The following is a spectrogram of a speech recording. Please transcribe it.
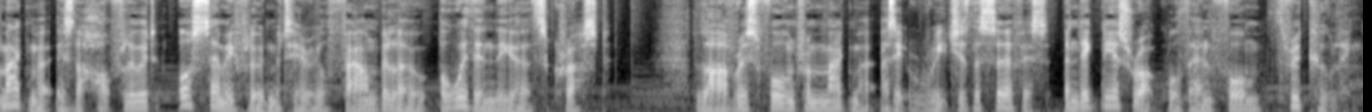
Magma is the hot fluid or semi-fluid material found below or within the Earth's crust. Lava is formed from magma as it reaches the surface and igneous rock will then form through cooling.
